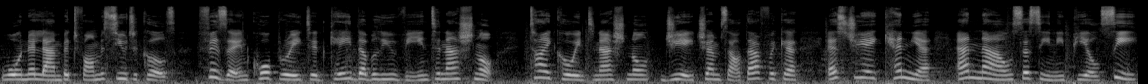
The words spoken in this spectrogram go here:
Warner Lambert Pharmaceuticals, Pfizer Incorporated, KWV International, Tyco International, GHM South Africa, SGA Kenya, and now Sasini PLC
